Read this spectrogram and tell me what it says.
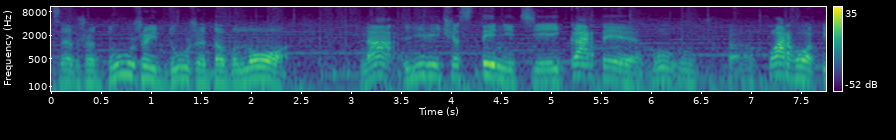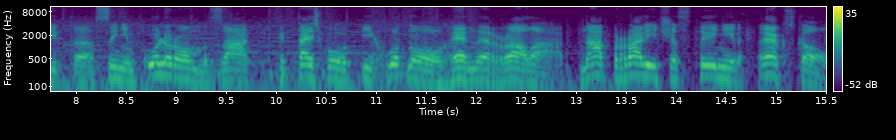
Це вже дуже й дуже давно. На лівій частині цієї карти був е, Фарго під е, синім кольором за китайського піхотного генерала. На правій частині Екскал.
